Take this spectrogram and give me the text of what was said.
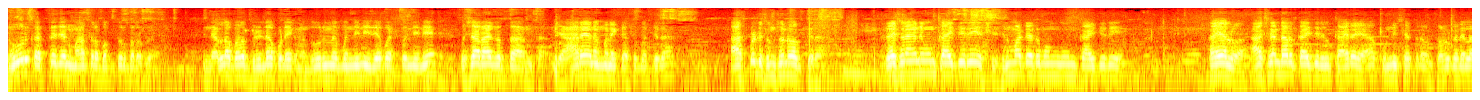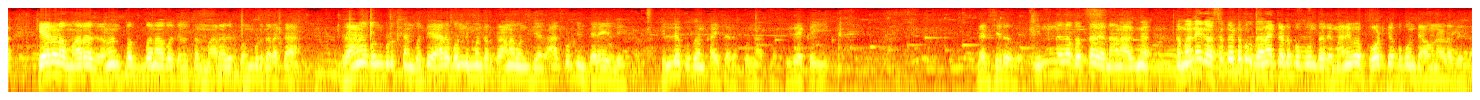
ನೂರಕ್ಕೆ ಹತ್ತು ಜನ ಮಾತ್ರ ಭಕ್ತರು ಬರೋದು. ಇನ್ನೆಲ್ಲ ಬರೋದು ಬಿಲ್ಡಪ್ ಹೊಡೆಯಕ್ಕೆ ನಾನು ದೂರಿಂದ ಬಂದೀನಿ, ಇದೇ ಫಸ್ಟ್ ಬಂದೀನಿ. ಹುಷಾರಾಗುತ್ತಾ ಅಂತ. ಯಾರೇ ನಮ್ಮ ಮನೆ ಕೆಲಸ ಬರ್ತೀರಾ? ಹಾಸ್ಪಿಟ್ಲ್ ಸುಮ್ಮನೆ ಹೋಗ್ತೀರಾ? ರೇಷನ್ ಅಂಗಡಿ ಮುಂದೆ ಕಾಯ್ತೀರಿ, ಸಿನಿಮಾ ಥಿಯೇಟರ್ ಮುಂದೆ ಮುಂದೆ ಕಾಯ್ತೀರಿ. ಕಾಯಲ್ವಾ? ಆಕ್ಸಿಡೆಂಟ್ ಆದ್ರೂ ಕಾಯ್ತೀರಿ, ಇಲ್ಲಿ ಕಾಯ್ರಯ್ಯ? ಪುಣ್ಯಕ್ಷೇತ್ರ ಒಂದು ಕಡೆ ಎಲ್ಲ ಕೇರಳ ಮಹಾರಾಜ್ ಅನಂತ ಪದ್ಮನಾಭ ದೇವಸ್ಥಾನ ಮಹಾರಾಜರು ಬಂದ್ಬಿಡ್ತಾರಕ್ಕ ಗ್ರಾಣ ಬಂದ್ಬಿಡುತ್ತೆ ನಂಗೆ ಗೊತ್ತಿ. ಯಾರೋ ಬಂದು ನಿಮ್ಮಂತ ಗ್ರಾಣ ಬಂದಿದೆ ಹಾಕ್ಬಿಡ್ತೀನಿ ತೆರೆ ಇಲ್ಲಿ. ಇಲ್ಲೇ ಕೂತ್ಕೊಂಡು ಕಾಯ್ತಾರೆ ಪುಣ್ಯಾತ್ಮ, ಇದೇ ಕೈ. ನಡೆಸಿರೋದು. ಇನ್ನೆಲ್ಲ ಬರ್ತಾರೆ, ನಾನು ಆಜ್ಞೆ. ನಮ್ಮ ಮನೆಗೆ ಹಸು ಕಟ್ಟಬೇಕು, ದನ ಕಟ್ಟಬೇಕು ಅಂತಾರೆ. ಮನೆಗೆ ಫೋಟ್ ಕಟ್ಟಬೇಕು ಅಂತ ಯಾವನು ಹೇಳೋದಿಲ್ಲ.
